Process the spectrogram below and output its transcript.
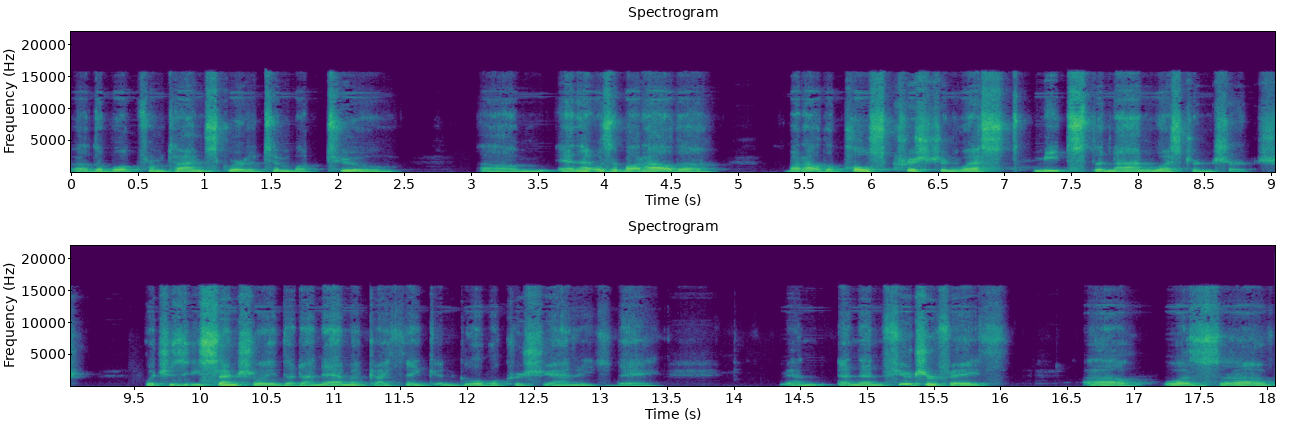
uh, the book from Times Square to Timbuktu, um, and that was about how the about how the post-Christian West meets the non-Western church, which is essentially the dynamic I think in global Christianity today, and and then Future Faith uh, was uh,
